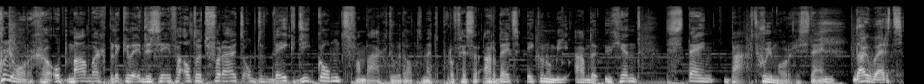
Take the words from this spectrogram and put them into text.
Goedemorgen. Op maandag blikken we in de zeven altijd vooruit op de week die komt. Vandaag doen we dat met professor arbeidseconomie aan de UGent, Stijn Baart. Goedemorgen, Stijn. Dag Bert.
